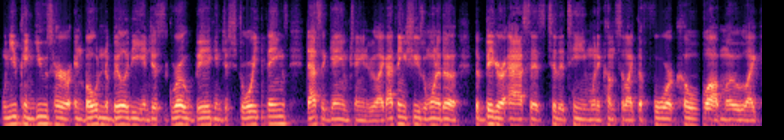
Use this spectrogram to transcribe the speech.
when you can use her embiggened ability and just grow big and destroy things, that's a game changer. Like I think she's one of the the bigger assets to the team when it comes to like the four co-op mode. Like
